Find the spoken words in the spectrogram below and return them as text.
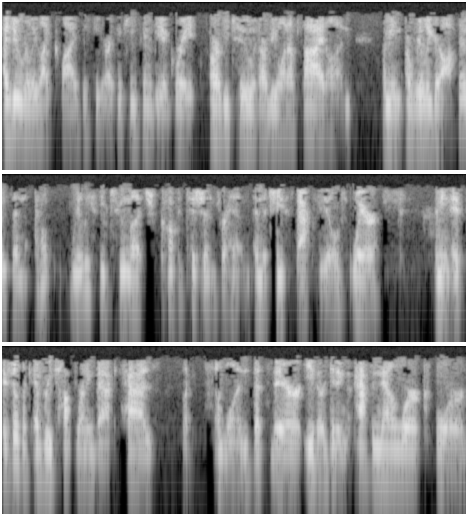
I do really like Clyde this year. I think he's going to be a great RB two with RB one upside on I mean, a really good offense, and I don't really see too much competition for him in the Chiefs backfield where, I mean, it, it feels like every top running back has like someone that's there either getting the passing down work or,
